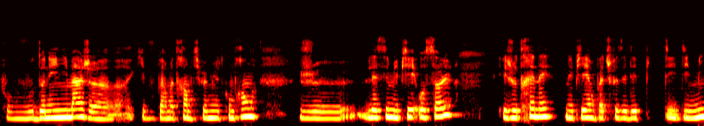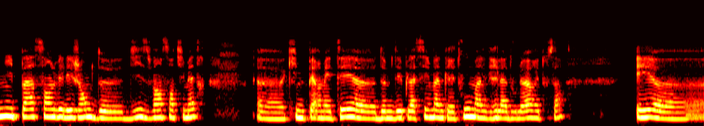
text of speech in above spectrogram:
Pour vous donner une image euh, qui vous permettra un petit peu mieux de comprendre, je laissais mes pieds au sol et je traînais mes pieds. En fait, je faisais des, mini pas sans lever les jambes de 10-20 cm euh, qui me permettait euh, de me déplacer malgré tout, malgré la douleur et tout ça. Et euh,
